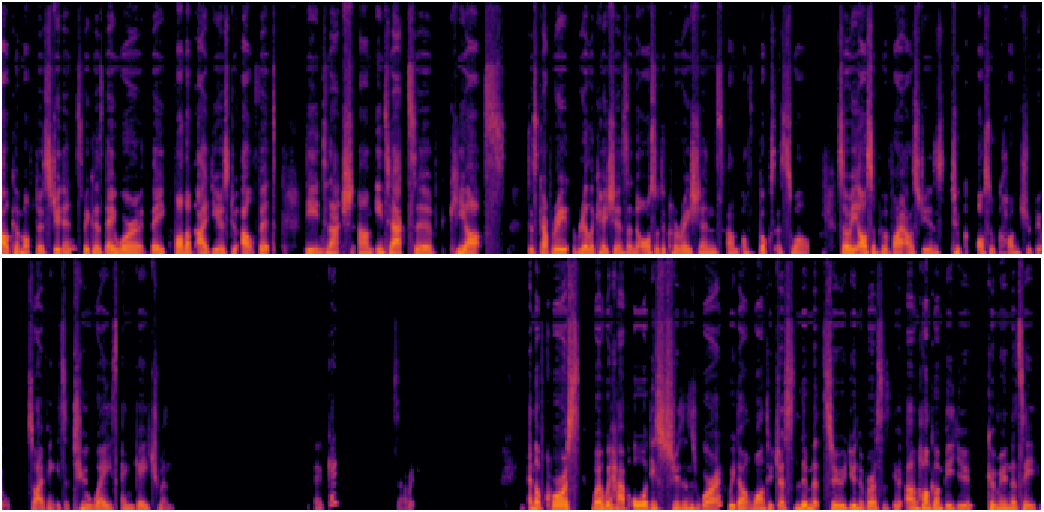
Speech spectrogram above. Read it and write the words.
outcome of the students because they were they followed ideas to outfit the interaction um, interactive kiosks discovery relocations and also the creations um, of books as well. So we also provide our students to also contribute. So i think it's a two ways engagement. Okay. Sorry and of course, when we have all these students work, we don't want to just limit to university, um, Hong Kong BU community.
